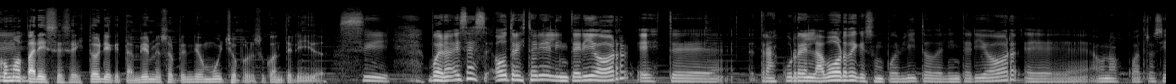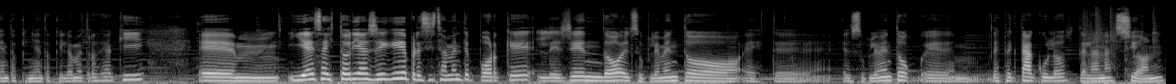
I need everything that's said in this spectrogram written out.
¿Cómo aparece esa historia que también me sorprendió mucho por su contenido? Sí, bueno, esa es otra historia del interior, este, transcurre en La Borde, que es un pueblito del interior, eh, a unos 400, 500 kilómetros de aquí. Em, y a esa historia llegué precisamente porque leyendo el suplemento, este, el suplemento em, de espectáculos de La Nación,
